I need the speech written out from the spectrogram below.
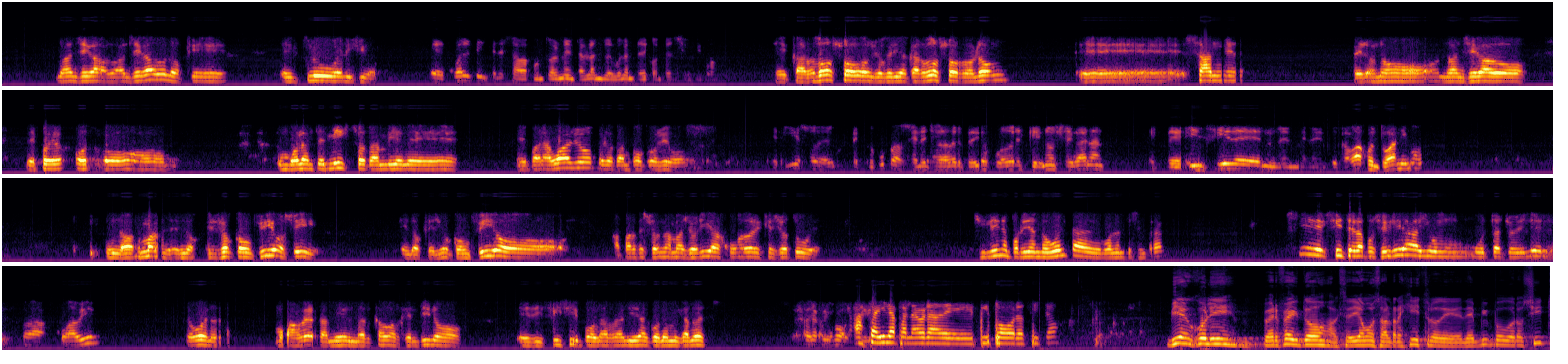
no han llegado, han llegado los que el club eligió. Eh, ¿Cuál te interesaba puntualmente, hablando de volante de contención? Tipo? Eh, Cardoso, yo quería Cardoso, Rolón, eh, Sander, pero no, no han llegado después otro, un volante mixto también eh, eh, paraguayo, pero tampoco llegó. ¿Y eso te preocupa? O sea, el hecho de haber pedido jugadores que no llegaran, este, ¿incide en, en- en tu trabajo, en tu ánimo? Normal, en los que yo confío, sí, en los que yo confío, aparte son la mayoría jugadores que yo tuve. chileno por ir dando vuelta de volante central. Sí, existe la posibilidad, hay un muchacho de Lille que juega, juega bien, pero bueno, vamos a ver también el mercado argentino es difícil por la realidad económica nuestra. Hasta ahí la palabra de Pipo Gorosito. Bien, Juli, perfecto. Accedíamos al registro de, de Pipo Gorosito.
